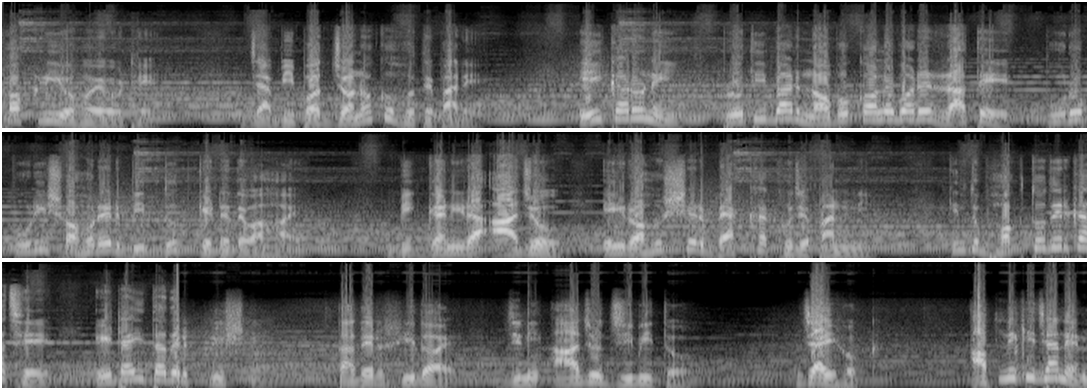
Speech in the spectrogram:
সক্রিয় হয়ে ওঠে, যা বিপজ্জনকও হতে পারে। এই কারণেই প্রতিবার নবকলবরের রাতে পুরো পুরী শহরের বিদ্যুৎ কেটে দেওয়া হয়। বিজ্ঞানীরা আজও এই রহস্যের ব্যাখ্যা খুঁজে পাননি। কিন্তু ভক্তদের কাছে এটাই তাদের কৃষ্ণ, তাদের হৃদয়, যিনি আজও জীবিত। যাই হোক, আপনি কি জানেন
